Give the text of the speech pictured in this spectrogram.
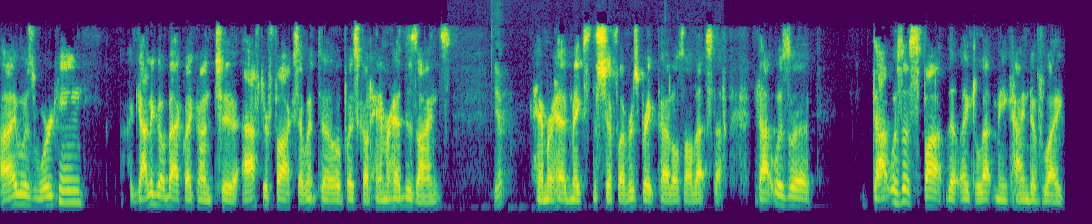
I was working. I got to go back like on to after Fox. I went to a place called Hammerhead Designs. Yep. Hammerhead makes the shift levers, brake pedals, all that stuff. That was a that was a spot that like let me kind of like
